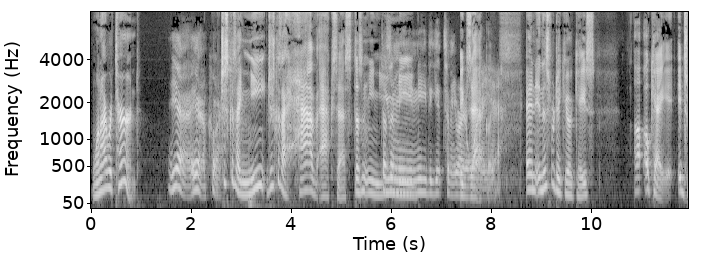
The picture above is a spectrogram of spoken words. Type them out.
when I returned. Yeah, yeah, of course. Just because I need, just because I have access, doesn't mean you doesn't need, mean you need to get to me right exactly. away. Yeah. And in this particular case, uh, okay, it's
